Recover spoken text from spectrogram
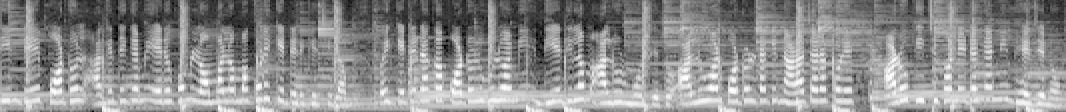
তিনটে পটল। আগে থেকে আমি এরকম লম্বা লম্বা করে কেটে রেখেছিলাম। ওই কেটে রাখা পটলগুলো আমি দিয়ে দিলাম আলুর মধ্যে। তো আলু আর পটলটাকে নাড়াচাড়া করে আরও কিছুক্ষণ এটাকে আমি ভেজে নেব।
